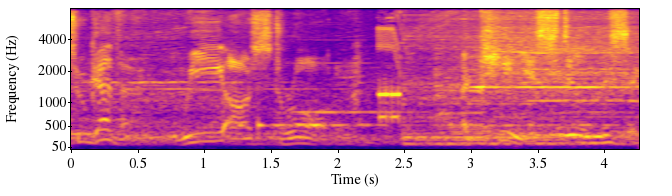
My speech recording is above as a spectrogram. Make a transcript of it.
Together, we are strong. A key is still missing.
